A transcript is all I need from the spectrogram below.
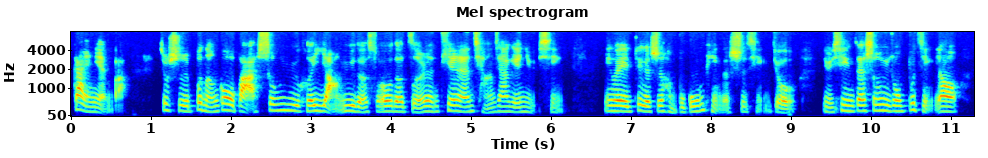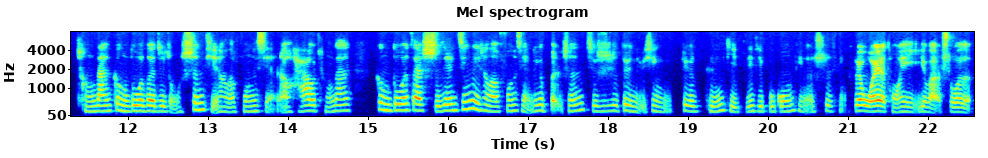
概念吧。就是不能够把生育和养育的所有的责任天然强加给女性，因为这个是很不公平的事情。就女性在生育中不仅要承担更多的这种身体上的风险，然后还要承担。更多在时间精力上的风险，这个本身其实是对女性这个群体极其不公平的事情。所以我也同意伊娃说的，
